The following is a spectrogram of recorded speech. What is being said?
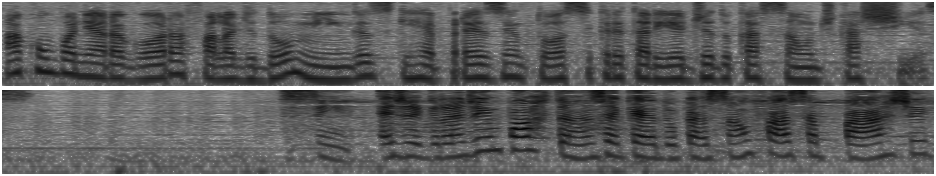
acompanhar agora a fala de Domingas, que representou a Secretaria de Educação de Caxias. Sim, é de grande importância que a educação faça parte,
